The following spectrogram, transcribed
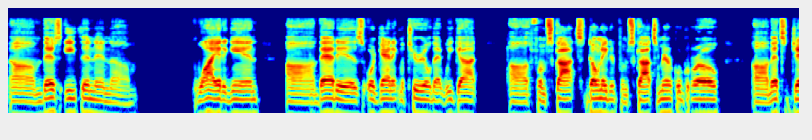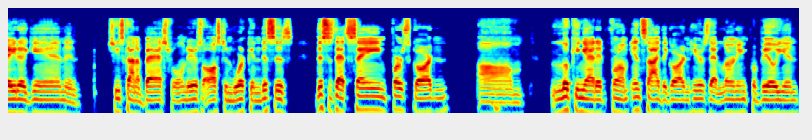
Um, there's Ethan and um, Wyatt again. Uh, that is organic material that we got uh, from Scotts, donated from Scotts Miracle-Gro. Uh, that's Jada again. And she's kind of bashful and there's austin working this is this is that same first garden um looking at it from inside the garden here's that learning pavilion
